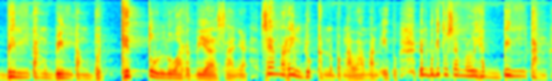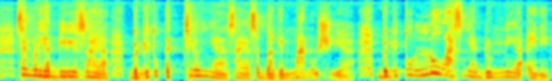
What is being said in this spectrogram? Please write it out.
bintang-bintang begitu luar biasanya. Saya merindukan pengalaman itu. Dan begitu saya melihat bintang, saya melihat diri saya, begitu kecilnya saya sebagai manusia, begitu luasnya dunia ini.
